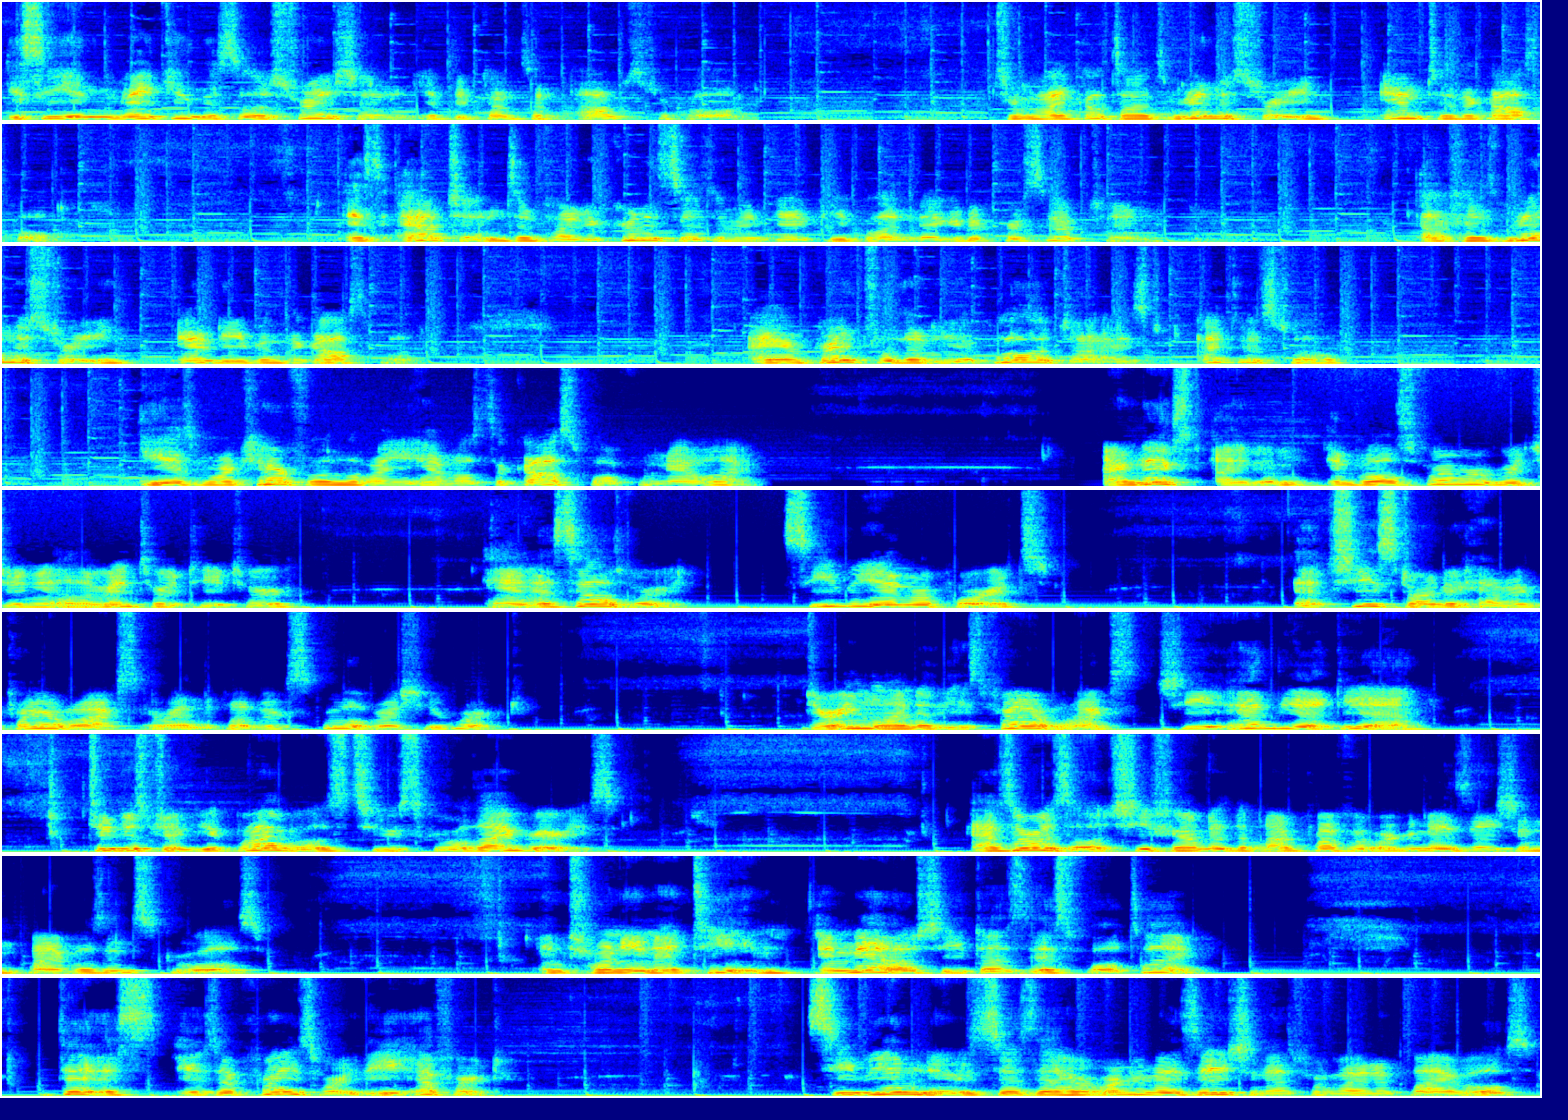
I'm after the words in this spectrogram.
You see, in making this illustration, it becomes an obstacle to Michael Todd's ministry and to the gospel. His actions invited criticism and gave people a negative perception of his ministry and even the gospel. I am grateful that he apologized. I just hope he is more careful in the way he handles the gospel from now on. Our next item involves former Virginia elementary teacher Hannah Salisbury. CBN reports that she started having prayer walks around the public school where she worked. During one of these prayer walks, she had the idea to distribute Bibles to school libraries. As a result, she founded the nonprofit organization Bibles in Schools in 2019, and now she does this full time. This is a praiseworthy effort. CBN News says that her organization has provided Bibles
